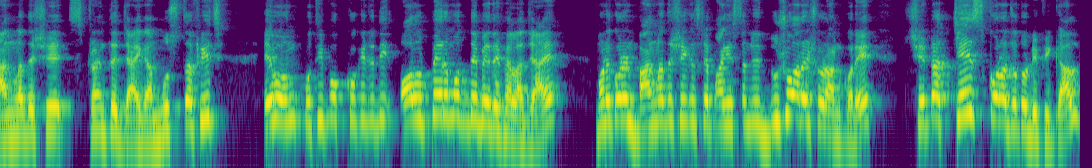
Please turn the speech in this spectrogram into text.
বাংলাদেশের স্ট্রেংথের জায়গা মুস্তাফিজ এবং প্রতিপক্ষকে যদি অল্পের মধ্যে বেঁধে ফেলা যায়, মনে করেন বাংলাদেশ এগেনস্টে পাকিস্তান যদি দুশো আড়াইশো রান করে, সেটা চেস করা যত ডিফিকাল্ট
